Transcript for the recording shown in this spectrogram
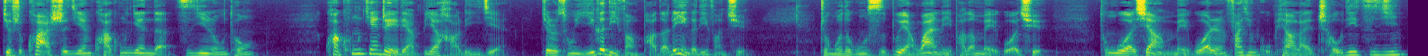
就是跨时间、跨空间的资金融通。跨空间这一点比较好理解，就是从一个地方跑到另一个地方去。中国的公司不远万里跑到美国去，通过向美国人发行股票来筹集资金。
